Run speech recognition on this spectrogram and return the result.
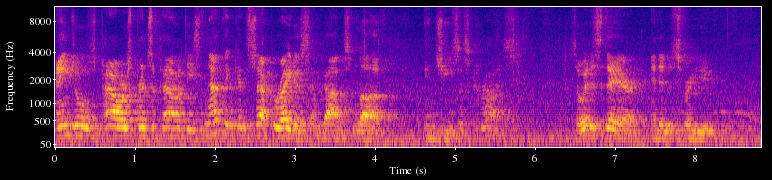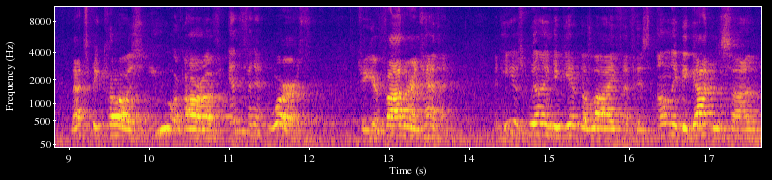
angels, powers, principalities, nothing can separate us from God's love in Jesus Christ. So it is there, and it is for you. That's because you are of infinite worth to your Father in heaven. And he is willing to give the life of his only begotten Son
